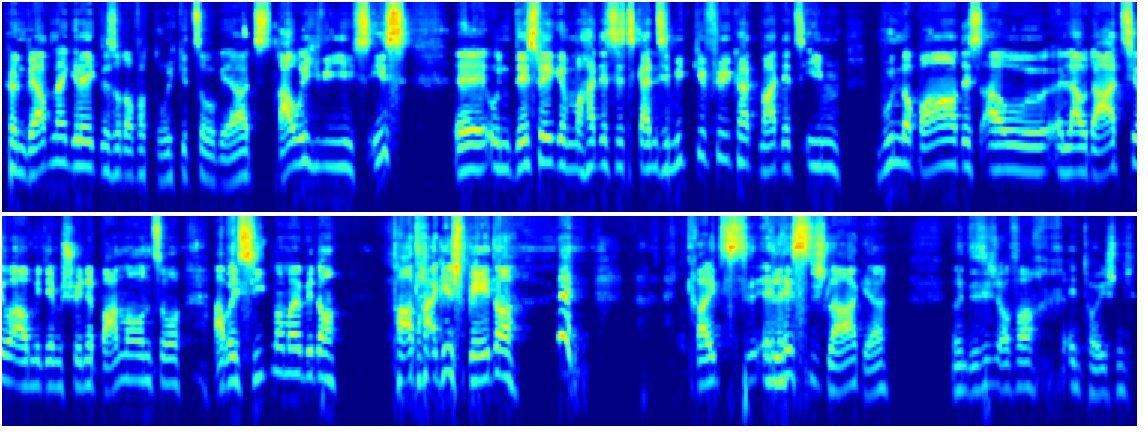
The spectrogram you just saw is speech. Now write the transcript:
keinen Wert mehr gelegt, das wird einfach durchgezogen, ja. Es traurig, wie es ist, äh, und deswegen, man hat jetzt das Ganze mitgefügt, hat, man hat jetzt ihm wunderbar das auch Laudatio, auch mit dem schönen Banner und so. Aber es sieht man mal wieder, ein paar Tage später, kreuzt lässt einen Schlag, ja. Und das ist einfach enttäuschend.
